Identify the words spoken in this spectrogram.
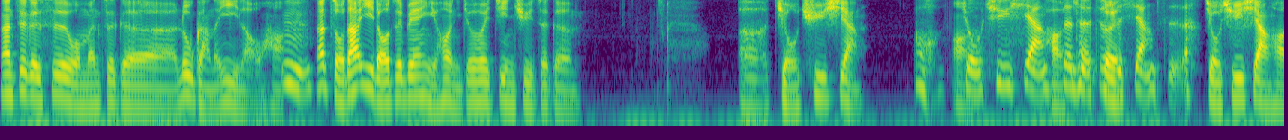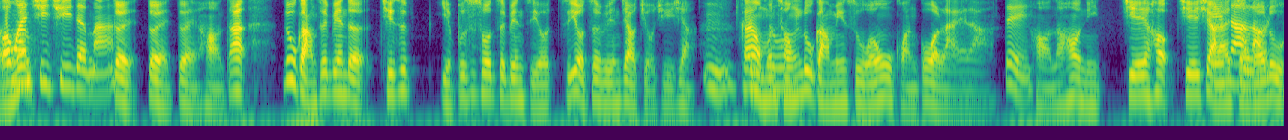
那这个是我们这个鹿港的一楼哈。嗯。那走到一楼这边以后，你就会进去这个呃九曲巷。哦，九曲巷真的就是巷子了。九曲巷哈，弯弯曲曲的吗？对对对，哈。那鹿港这边的其实也不是说这边只有只有这边叫九曲巷。嗯。刚才我们从鹿港民俗文物馆过来啦。对。好，然后你。接后接下来走的路，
